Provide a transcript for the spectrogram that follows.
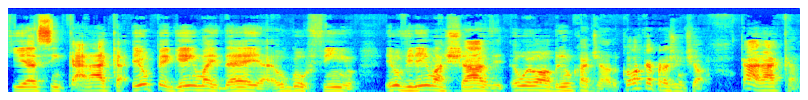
que é assim, caraca, eu peguei uma ideia, o golfinho, eu virei uma chave, ou eu abri um cadeado. Coloca pra gente, ó. Caraca,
